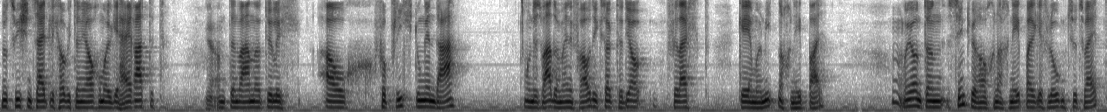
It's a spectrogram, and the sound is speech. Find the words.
Nur zwischenzeitlich habe ich dann ja auch mal geheiratet. Ja. Und dann waren natürlich auch Verpflichtungen da. Und es war dann meine Frau, die gesagt hat, ja, vielleicht gehe ich mal mit nach Nepal. Ja, und dann sind wir auch nach Nepal geflogen zu zweit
